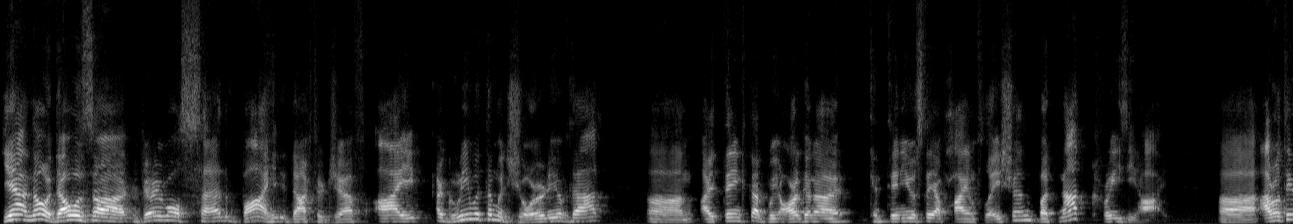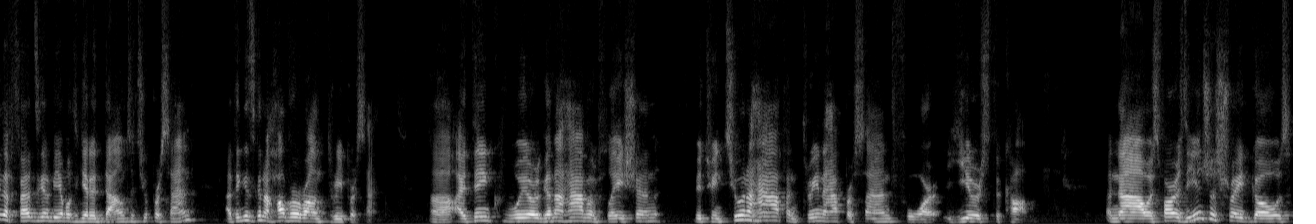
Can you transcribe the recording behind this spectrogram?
Yeah, no, that was uh, very well said by Dr. Jeff. I agree with the majority of that. Um, I think that we are going to continuously have high inflation, but not crazy high. Uh, I don't think the Fed's going to be able to get it down to 2%. I think it's going to hover around 3%. Uh, I think we're going to have inflation between 2.5 and 3.5% for years to come. Now, as far as the interest rate goes,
